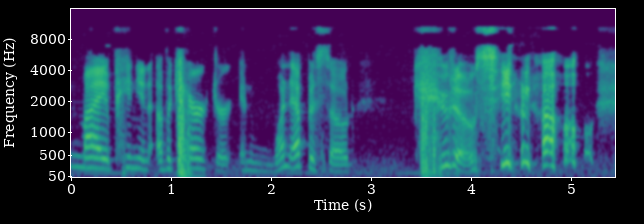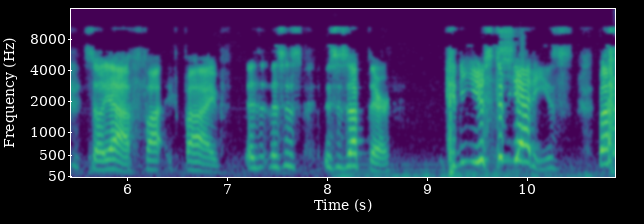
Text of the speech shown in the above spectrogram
my opinion of a character in one episode, kudos, you know. So yeah, five. five. This this is this is up there. Could you use some Yetis? But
